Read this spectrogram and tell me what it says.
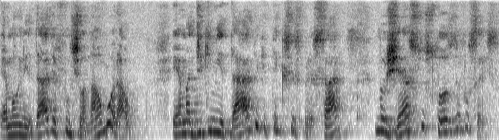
é uma unidade funcional moral, é uma dignidade que tem que se expressar nos gestos todos de vocês.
